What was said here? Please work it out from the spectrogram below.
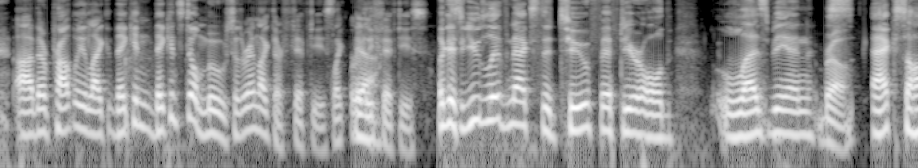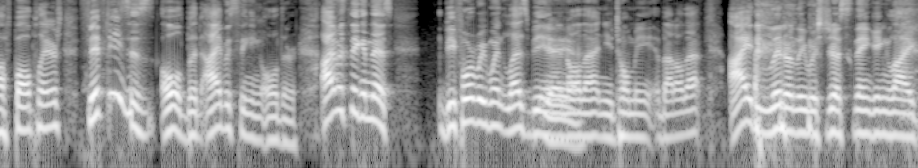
uh, they're probably like they can they can still move so they're in like their 50s like early Yeah. 50s Okay, so you live next to two 50 year old lesbian Bro. ex softball players. 50s is old, but I was thinking older. I was thinking this before we went lesbian Yeah, and yeah. all that, and you told me about all that. I literally was just thinking, like,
